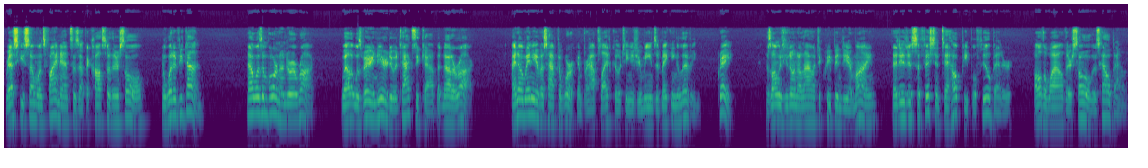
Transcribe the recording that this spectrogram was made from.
Rescue someone's finances at the cost of their soul, and what have you done? I wasn't born under a rock. Well, it was very near to a taxicab, but not a rock. I know many of us have to work, and perhaps life coaching is your means of making a living. Great. As long as you don't allow it to creep into your mind that it is sufficient to help people feel better, all the while their soul is hellbound.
